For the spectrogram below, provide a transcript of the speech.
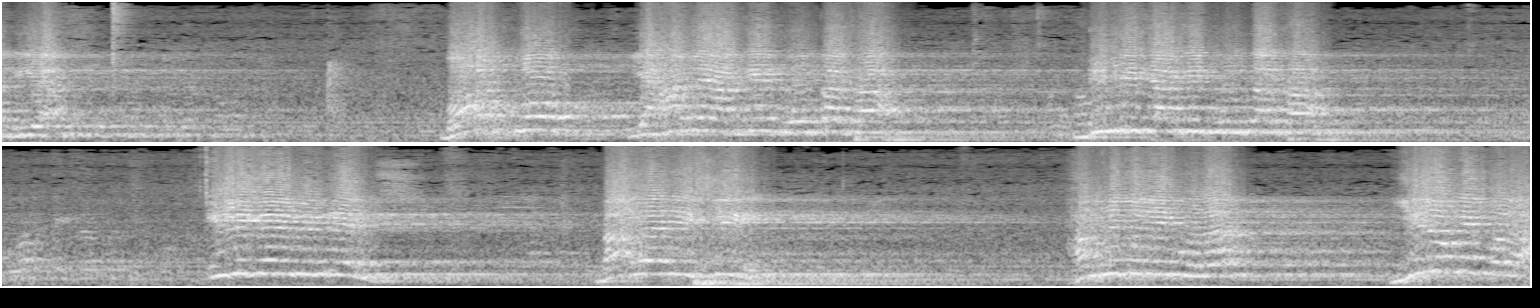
लोगों को धोखा दिया। बहुत लोग यहाँ में आके बोलता था, दिल्ली जाके बोलता था। इलीगल इमिग्रेंट्स बांग्लादेशी हमने तो नहीं बोला, ये लोग नहीं बोला।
